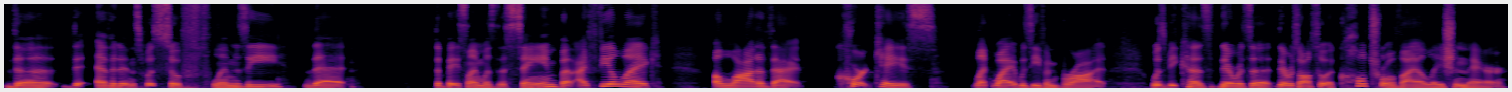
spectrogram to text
the the evidence was so flimsy that the baseline was the same but i feel like a lot of that court case like why it was even brought was because there was a there was also a cultural violation there.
